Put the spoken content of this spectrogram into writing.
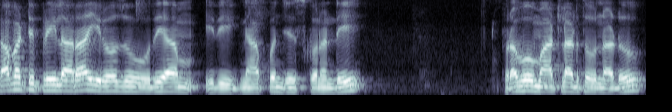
కాబట్టి ప్రియులారా ఈరోజు ఉదయం ఇది జ్ఞాపకం చేసుకోనండి. ప్రభు మాట్లాడుతూ ఉన్నాడు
